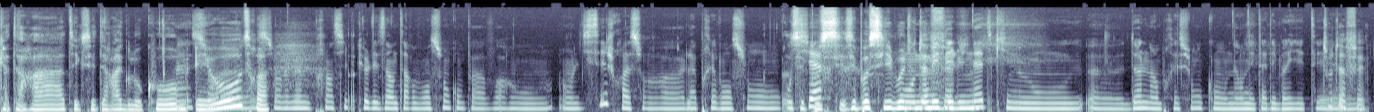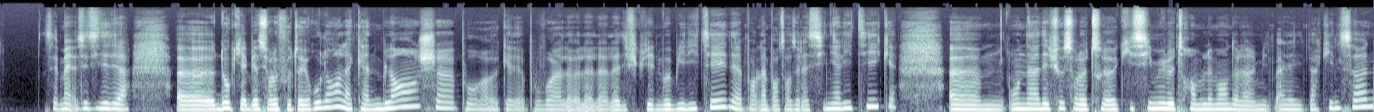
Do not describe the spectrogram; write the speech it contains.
cataracte, etc., glaucome et autres. sur le même principe que les interventions qu'on peut avoir en, en, lycée, je crois, sur la prévention routière. C'est possible, oui, on tout à met des lunettes qui nous donnent l'impression qu'on est en état d'ébriété. Tout à fait. cette idée-là. Euh, donc il y a bien sûr le fauteuil roulant, la canne blanche euh, pour, euh, pour voir la, la, la, difficulté de mobilité, l'importance de la signalétique. Euh, on a des choses sur le qui simulent le tremblement de la maladie de Parkinson.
